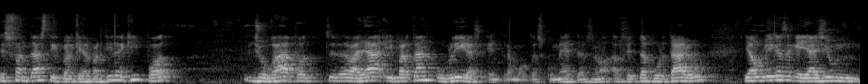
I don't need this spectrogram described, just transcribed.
és fantàstic, perquè a partir d'aquí pot jugar, pot treballar, i per tant obligues, entre moltes cometes, no? el fet de portar-ho, ja obligues a que hi hagi un,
